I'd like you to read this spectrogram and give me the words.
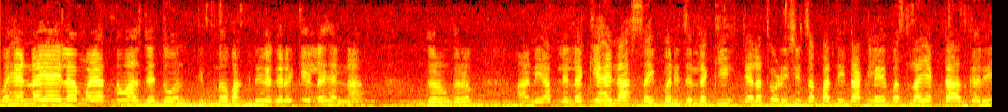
मग ह्यांना यायला मळ्यातनं वाजले दोन तिथनं भाकरी वगैरे केलं ह्यांना गरम गरम. आणि आपले लकी आहे ना सईपरीचं लकी त्याला थोडीशी चपाती टाकले बसला एकटा आज घरी.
